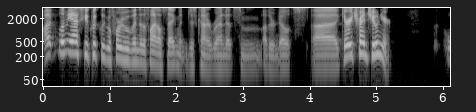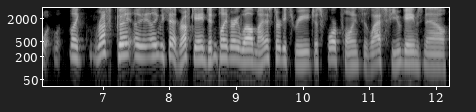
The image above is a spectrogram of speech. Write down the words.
I, let me ask you quickly before we move into the final segment, just kind of round out some other notes. Uh, Gary Trent Jr. Like rough, uh, like we said, rough game. Didn't play very well. Minus thirty three, just four points. His last few games now,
